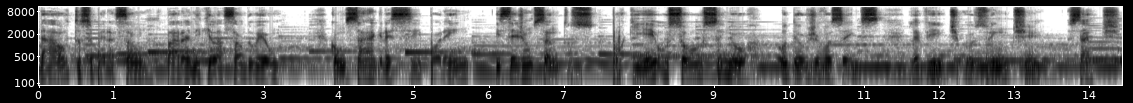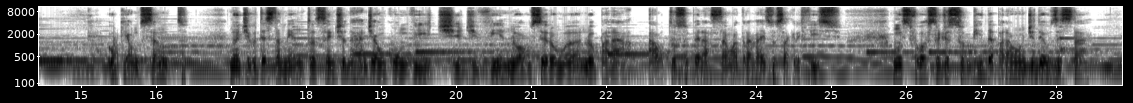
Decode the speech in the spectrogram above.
Da autossuperação para a aniquilação do eu. Consagre-se, porém, e sejam santos, porque eu sou o Senhor, o Deus de vocês. Levíticos 27. O que é um santo? No Antigo Testamento, a santidade é um convite divino ao ser humano para a autossuperação através do sacrifício, um esforço de subida para onde Deus está.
